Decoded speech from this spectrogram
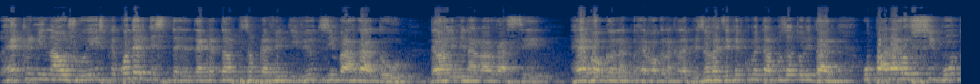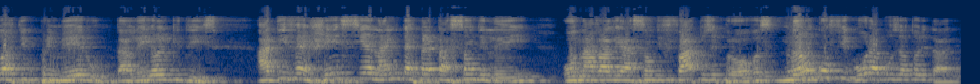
recriminar o juiz, porque quando ele decretar uma prisão preventiva e o desembargador der uma liminar no HC revogando, revogando aquela prisão, vai dizer que ele cometeu abuso de autoridade. O parágrafo 2 do artigo 1 da lei, olha o que diz. A divergência na interpretação de lei ou na avaliação de fatos e provas não configura abuso de autoridade.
